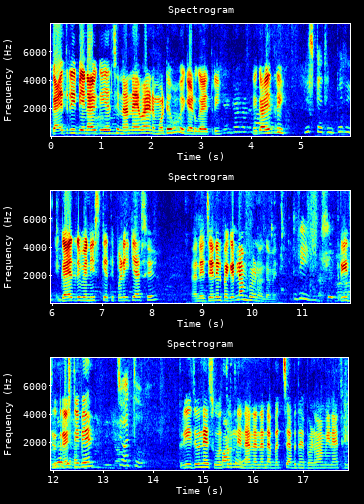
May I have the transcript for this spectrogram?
ગાયત્રી બેન આવી ગયા છે નાના એવા એને મોઢે હું વેગાડું ગાયત્રી? એ ગાયત્રી? ગાયત્રી બેન ઈસકેથી પડી ગયા છે. અને જેનીલભાઈ કેટલામાં ભણો તમે? ત્રીજી. ત્રીજું. દ્રષ્ટિબેન? ચોથું. ત્રીજું ને ચોથું ને નાના નાના બચ્ચા બધા ભણવા મીણ્યા છે.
